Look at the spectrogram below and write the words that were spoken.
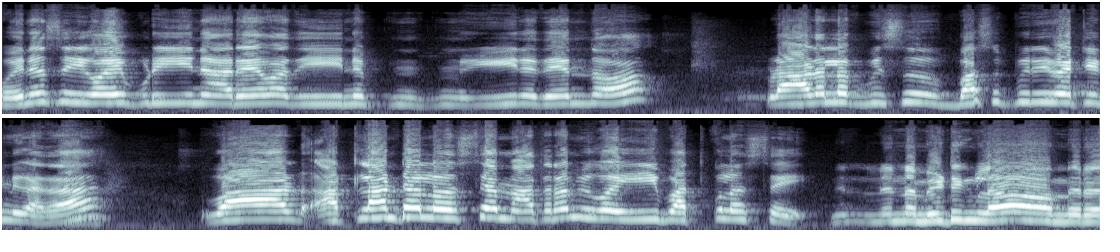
పోయినా ఇగో ఇప్పుడు ఈయన రేవది ఈయన ఈయనదేందో ఇప్పుడు ఆడలకు బిస్సు బస్సు పిరి పెట్టిండు కదా. వాడు అట్లాంటి వాళ్ళు వస్తే మాత్రం ఇగో ఈ బతుకులు వస్తాయి నిన్న- నిన్న మీటింగ్లో మీరు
